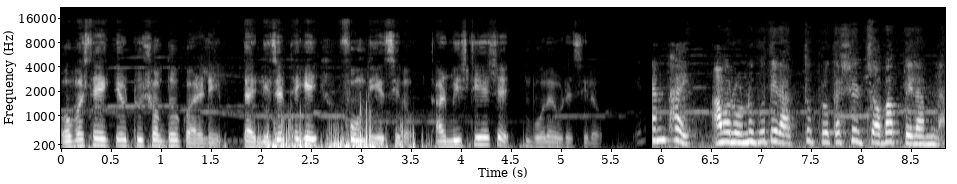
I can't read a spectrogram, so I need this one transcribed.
ওপাশ থেকে কেউ টু শব্দও করেনি তাই নিজের থেকেই ফোন দিয়েছিল আর মিষ্টি হেসে বলে উঠেছিল। ইমরান ভাই আমার অনুভূতির আত্মপ্রকাশের জবাব পেলাম না।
